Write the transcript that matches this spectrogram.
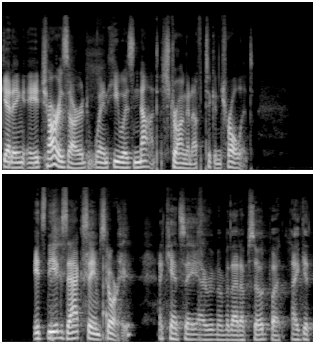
getting a Charizard when he was not strong enough to control it. It's the exact same story. I can't say I remember that episode, but I get.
